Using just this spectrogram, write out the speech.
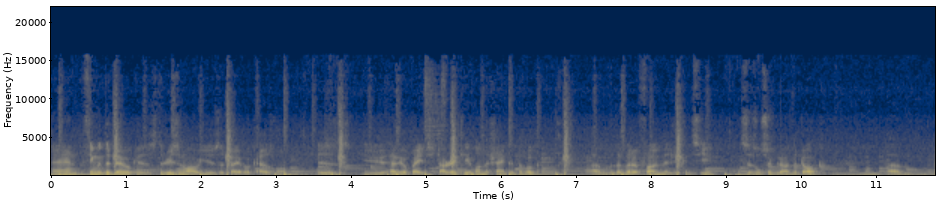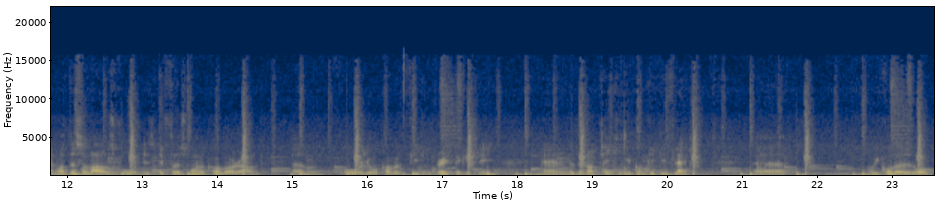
And the thing with the J-hook is, the reason why we use a J-hook as well, is you have your bait directly on the shank of the hook um, with a bit of foam as you can see. This is also glow in the dark. Um, and what this allows for is if the smaller kob are around um, or your kob are feeding very pickishly and they're not taking you completely flat, uh, we call those, or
